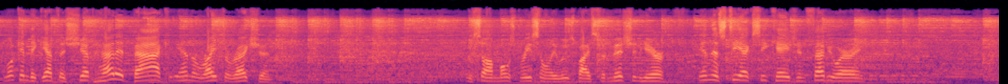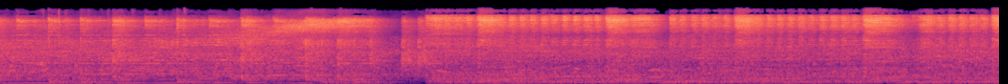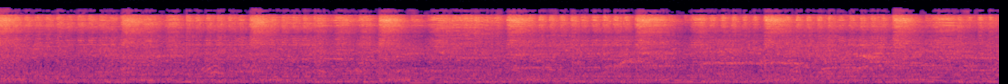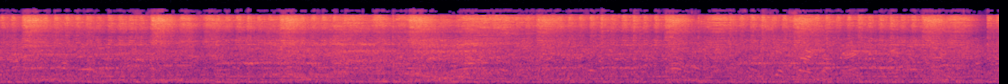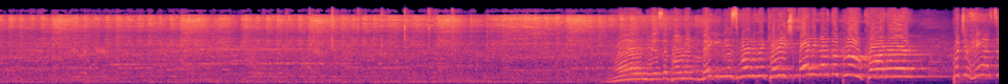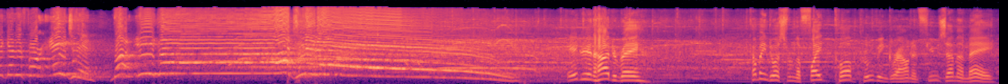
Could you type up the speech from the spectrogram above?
Looking to get the ship headed back in the right direction. We saw him most recently lose by submission here in this TXC cage in February. Hands together for Adrian, the Eagle Adrian! Hadribeaj coming to us from the Fight Club Proving Ground and Fuse MMA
